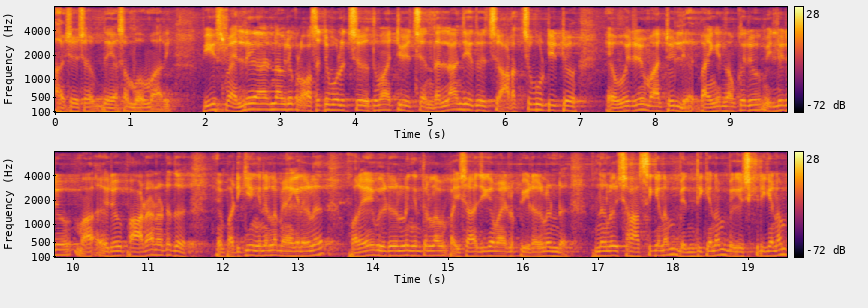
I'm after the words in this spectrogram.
അതിനുശേഷം ദേഹസംഭവം മാറി. ഈ സ്മെല്ല് കാരണം അവർ ക്ലോസറ്റ് പൊളിച്ച് ഇത് മാറ്റി വെച്ച് എന്തെല്ലാം ചെയ്തു വെച്ച് അടച്ചു പൂട്ടിയിട്ട് ഒരു മാറ്റമില്ല. ഭയങ്കര നമുക്കൊരു വലിയൊരു ഒരു പാടാണ് കേട്ടത് പഠിക്കുക ഇങ്ങനെയുള്ള മേഖലകൾ കുറേ വീടുകളിൽ ഇങ്ങനത്തെയുള്ള പൈശാചികമായിട്ടുള്ള പീഡകളുണ്ട്. നിങ്ങൾ ശാസിക്കണം ബന്ധിക്കണം ബഹിഷ്കരിക്കണം.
